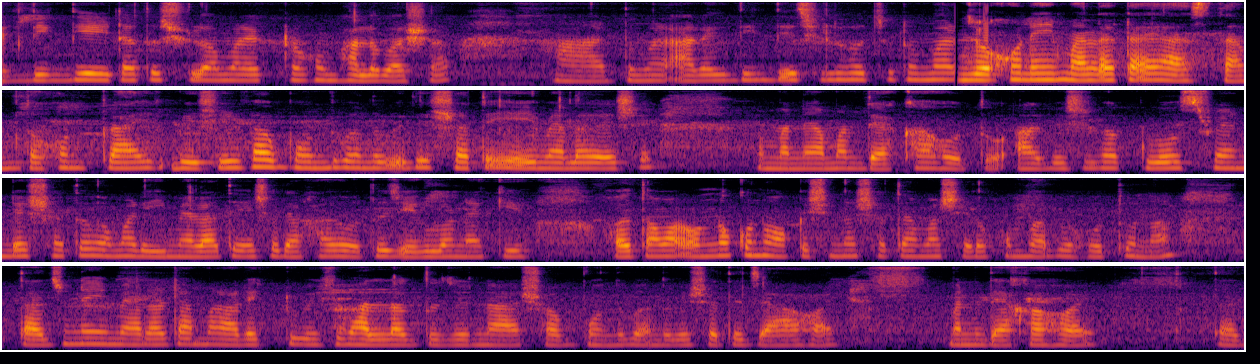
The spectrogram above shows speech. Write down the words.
একদিক দিয়ে এটা তো ছিল আমার একরকম ভালোবাসা। আর তোমার আরেক দিক দিয়ে ছিল হচ্ছে তোমার যখন এই মেলাটায় আসতাম, তখন প্রায় বেশিরভাগ বন্ধু বান্ধবীদের সাথেই এই মেলায় এসে মানে আমার দেখা হতো। আর বেশিরভাগ ক্লোজ ফ্রেন্ডের সাথেও আমার এই মেলাতে এসে দেখা হতো, যেগুলো নাকি হয়তো আমার অন্য কোনো অকেশনের সাথে আমার সেরকমভাবে হতো না। তার জন্য এই মেলাটা আমার আরেকটু বেশি ভালো লাগতো যে না, সব বন্ধু বান্ধবের সাথে যাওয়া হয় মানে দেখা হয়। তার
